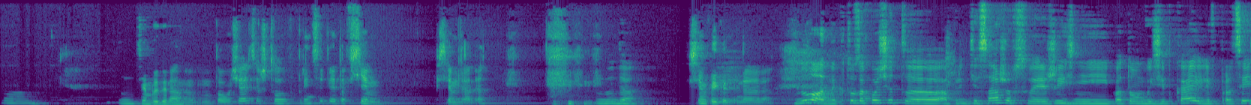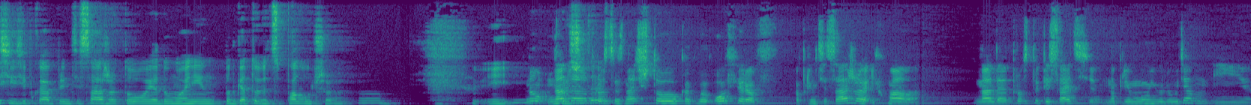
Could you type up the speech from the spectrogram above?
Тем выгодно. Да, ну, получается, что, в принципе, это всем, всем надо. Ну да. Всем выгодно, да, да. Ну ладно, кто захочет э, апрентисажа в своей жизни и потом в зипка или в процессе зипка апрентисажа, то, я думаю, они подготовятся получше. И ну, надо прочитают. просто знать, что как бы офферов апрентисажа их мало. Надо просто писать напрямую людям, и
